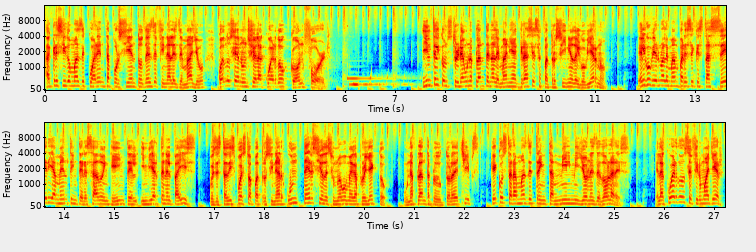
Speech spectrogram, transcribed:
ha crecido más de 40% desde finales de mayo, cuando se anunció el acuerdo con Ford. Intel construirá una planta en Alemania gracias a patrocinio del gobierno. El gobierno alemán parece que está seriamente interesado en que Intel invierta en el país, pues está dispuesto a patrocinar un tercio de su nuevo megaproyecto, una planta productora de chips que costará más de 30 mil millones de dólares. El acuerdo se firmó ayer,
